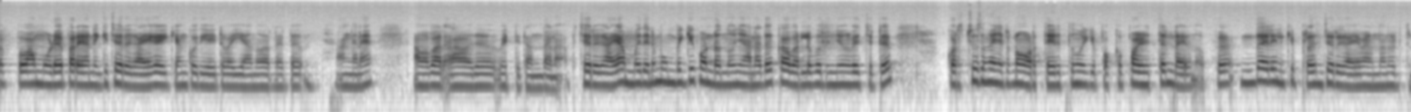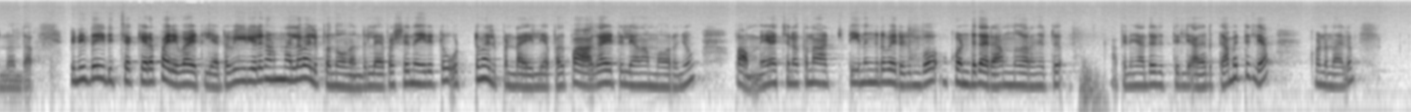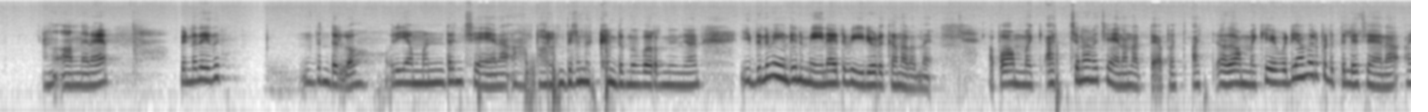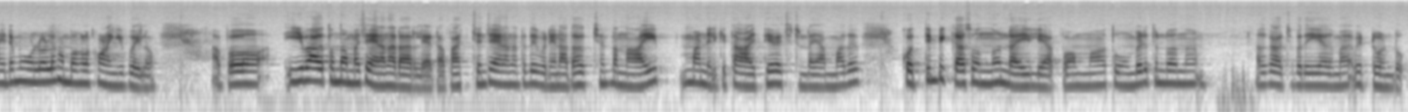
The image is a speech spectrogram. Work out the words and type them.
ഇപ്പോൾ അമ്മൂടെ പറയുകയാണെങ്കിൽ ചെറുകായ കഴിക്കാൻ കൊതിയായിട്ട് വയ്യാന്ന് പറഞ്ഞിട്ട് അങ്ങനെ അമ്മ പറ അത് വെട്ടി തന്നതാണ്. അപ്പോൾ ചെറുകായ അമ്മ ഇതിന് മുമ്പേക്ക് കൊണ്ടുവന്നു. ഞാനത് കവറിൽ പൊതിഞ്ഞ് വെച്ചിട്ട് കുറച്ച് ദിവസം കഴിഞ്ഞിട്ട് ഓർത്തെടുത്ത് നോക്കിയപ്പോൾ ഒക്കെ പഴുത്തുണ്ടായിരുന്നു. അപ്പോൾ എന്തായാലും എനിക്ക് ഇപ്രാവശ്യം ചെറുകായ വേണമെന്നാണ് എന്താ പിന്നെ ഇത് ഇടിച്ചക്കയുടെ പരിവായിട്ടില്ല കേട്ടോ. വീഡിയോയിൽ കാണുമ്പോൾ നല്ല വലിപ്പം തോന്നുന്നുണ്ടല്ലേ? പക്ഷേ നേരിട്ട് ഒട്ടും വലിപ്പം ഉണ്ടായില്ല അപ്പോൾ അത് പാകമായിട്ടില്ല എന്ന് അമ്മ പറഞ്ഞു. അപ്പോൾ അമ്മയും അച്ഛനൊക്കെ നാട്ടിൽ നിന്ന് ഇങ്ങോട്ട് വരുമ്പോൾ കൊണ്ട് തരാം എന്ന് പറഞ്ഞിട്ട് പിന്നെ ഞാൻ അത് എടുത്തില്ല. അത് എടുക്കാൻ പറ്റില്ല കൊണ്ടുവന്നാലും. അങ്ങനെ പിന്നെ ഇത് ഇതുണ്ടല്ലോ. ഒരു യമണ്ടൻ ചേന പറമ്പിൽ നിൽക്കണ്ടെന്ന് പറഞ്ഞ് ഞാൻ. ഇതിന് വേണ്ടിയാണ് മെയിനായിട്ട് വീഡിയോ എടുക്കാൻ നടന്നത് അപ്പോൾ അമ്മയ്ക്ക് അച്ഛനാണ് ചേന നട്ടേ. അപ്പം അത് അമ്മയ്ക്ക് എവിടെയാണെന്നൊരു പിടുത്തില്ല ചേന. അതിന്റെ മുകളിലുള്ള സംഭവങ്ങളൊക്കെ ഉണങ്ങിപ്പോയല്ലോ. അപ്പോൾ ഈ ഭാഗത്തൊന്നും അമ്മ ചേന നടാറില്ല കേട്ടോ. അപ്പോൾ അച്ഛൻ ചേന നട്ടത് ഇവിടെയാണ്. അത് അച്ഛൻ നന്നായി മണ്ണിലേക്ക് താഴ്ത്തിയ വെച്ചിട്ടുണ്ടായി. അമ്മ അത് കൊത്തിയും പിക്കാസും ഒന്നും ഉണ്ടായില്ല. അപ്പോൾ അമ്മ തൂമ്പെടുത്തുകൊണ്ട് വന്ന് അത് കളിച്ചപ്പോൾ അതേ അതുമ്മ വിട്ടുകൊണ്ടു.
